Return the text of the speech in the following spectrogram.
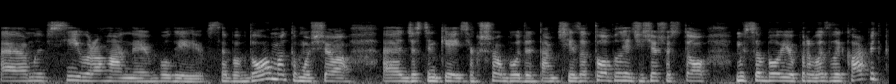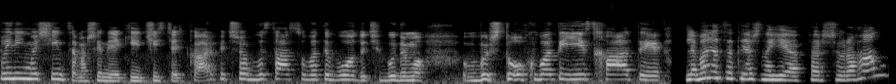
Е, Ми всі урагани були в себе вдома, тому що е, just in case, якщо буде там чи затоплення, чи ще щось, то ми з собою привезли carpet cleaning machine. Це машини, які чистять карпіт, щоб висасувати воду, чи будемо виштовхувати її з хати. Для мене це теж не є перший ураган,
